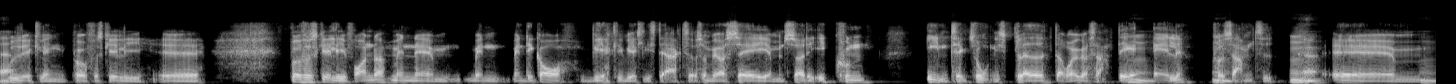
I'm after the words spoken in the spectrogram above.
ja. udviklingen på forskellige, øh, på forskellige fronter, men, øh, men, men det går virkelig, virkelig stærkt. Og som jeg også sagde, jamen, så er det ikke kun en tektonisk plade, der rykker sig. Det er mm. alle på mm. samme tid. Mm. Øhm, mm.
